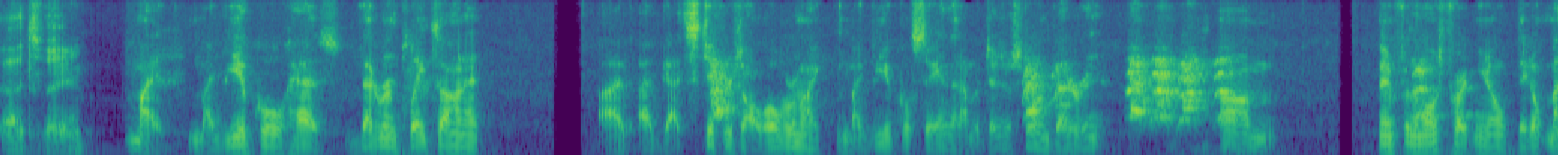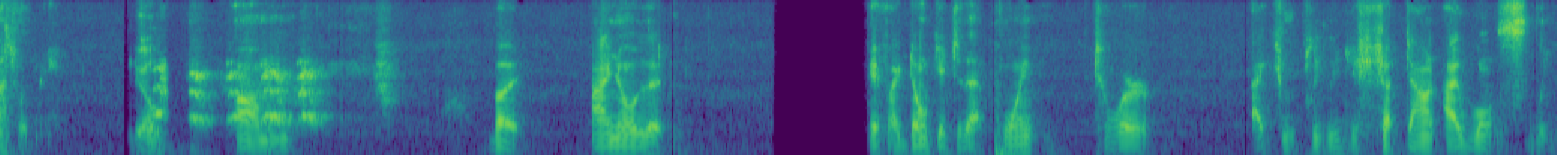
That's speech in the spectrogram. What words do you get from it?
That's fair. my my vehicle has veteran plates on it. I've, I've got stickers all over my, my vehicle saying that I'm a Desert Storm veteran. Um, and for the most part, you know, they don't mess with me. Yo. Um, but I know that if I don't get to that point to where I completely just shut down, I won't sleep.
